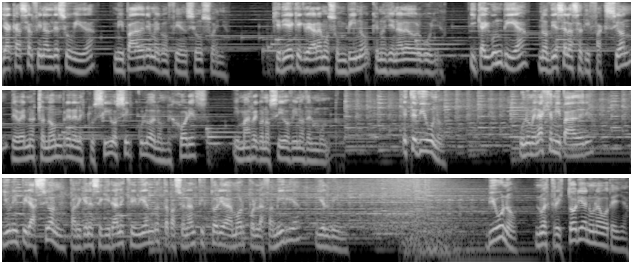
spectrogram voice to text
Ya casi al final de su vida, mi padre me confidenció un sueño. Quería que creáramos un vino que nos llenara de orgullo y que algún día nos diese la satisfacción de ver nuestro nombre en el exclusivo círculo de los mejores y más reconocidos vinos del mundo. Este vi uno, un homenaje a mi padre y una inspiración para quienes seguirán escribiendo esta apasionante historia de amor por la familia y el vino. Vi uno, nuestra historia en una botella.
